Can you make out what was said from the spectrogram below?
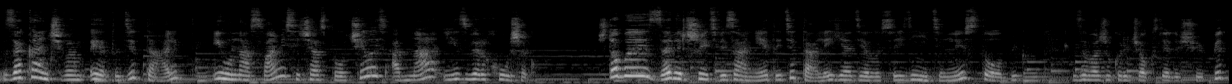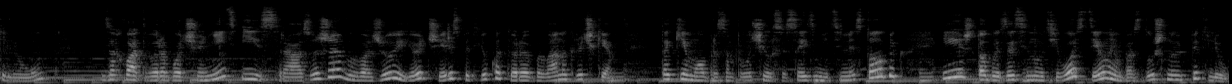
Заканчиваем эту деталь, и у нас с вами сейчас получилась одна из верхушек. Чтобы завершить вязание этой детали, я делаю соединительный столбик, завожу крючок в следующую петлю, захватываю рабочую нить и сразу же вывожу ее через петлю, которая была на крючке. Таким образом получился соединительный столбик, и чтобы затянуть его, сделаем воздушную петлю.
